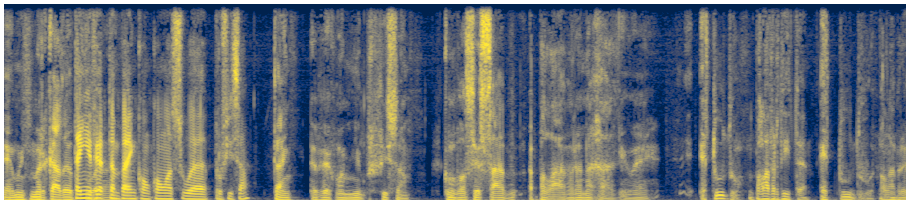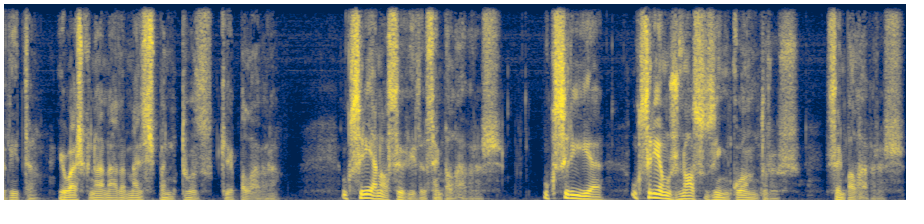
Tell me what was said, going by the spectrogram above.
É muito marcada Tem pela... a ver também com, com a sua profissão? Tem a ver com a minha profissão. Como você sabe, a palavra na rádio é, é tudo. A palavra dita. É tudo, a palavra dita. Eu acho que não há nada mais espantoso que a palavra. O que seria a nossa vida sem palavras? O que seria, o que seriam os nossos encontros sem palavras?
